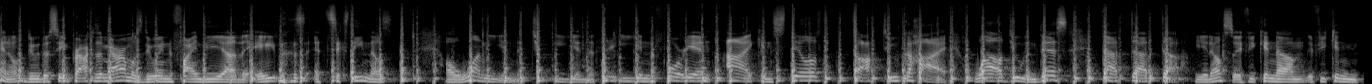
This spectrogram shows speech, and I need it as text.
you know do the same practice that Mariam was doing, find the uh, the eight at 16 notes, a one E and a two E and a three E and a four E, and I can still talk to Kahai while doing this, da da da. You know, so if you can um if you can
